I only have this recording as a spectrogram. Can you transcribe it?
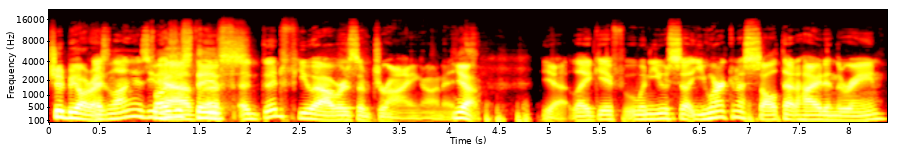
Should be all right. as long as you as have a- a, good few hours of drying on it. Yeah. Yeah, like if when you sa- you weren't gonna salt that hide in the rain,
